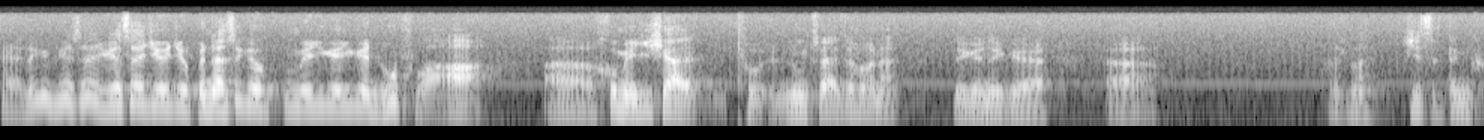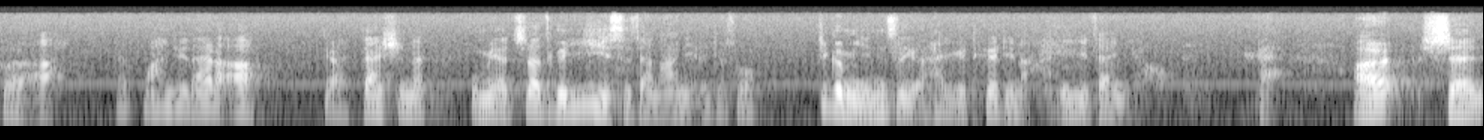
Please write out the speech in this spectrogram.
哎，那个约瑟约瑟就就本来是个一个一个奴仆啊，呃，后面一下头弄出来之后呢，那个那个呃。什么？机子登科了啊！哎，马上就来了啊！啊，但是呢，我们要知道这个意思在哪里呢？就说这个名字有它一个特定的含义在里头，哎，而神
